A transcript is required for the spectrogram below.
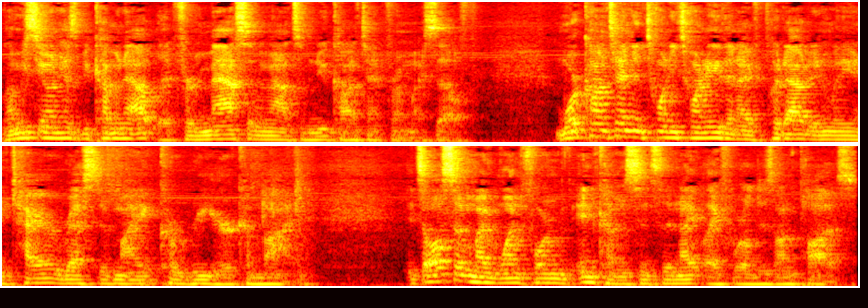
La Mission has become an outlet for massive amounts of new content from myself. More content in 2020 than I've put out in the entire rest of my career combined. It's also my one form of income since the nightlife world is on pause.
